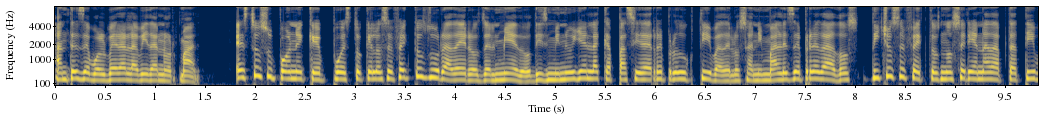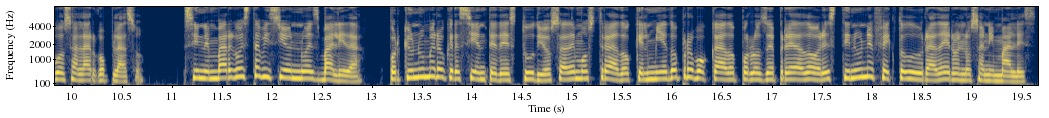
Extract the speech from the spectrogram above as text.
antes de volver a la vida normal. Esto supone que, puesto que los efectos duraderos del miedo disminuyen la capacidad reproductiva de los animales depredados, dichos efectos no serían adaptativos a largo plazo. Sin embargo, esta visión no es válida, porque un número creciente de estudios ha demostrado que el miedo provocado por los depredadores tiene un efecto duradero en los animales.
